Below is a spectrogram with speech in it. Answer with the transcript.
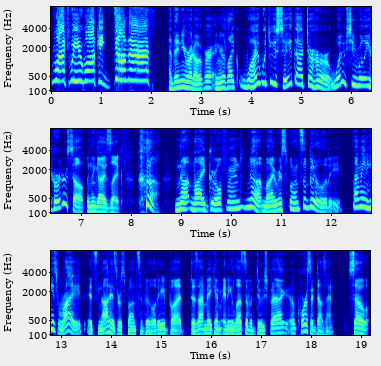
Watch where you're walking, dumbass! And then you run over and you're like, Why would you say that to her? What if she really hurt herself? And the guy's like, Huh, not my girlfriend, not my responsibility. I mean, he's right. It's not his responsibility, but does that make him any less of a douchebag? Of course it doesn't. So,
